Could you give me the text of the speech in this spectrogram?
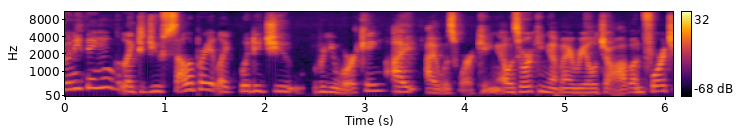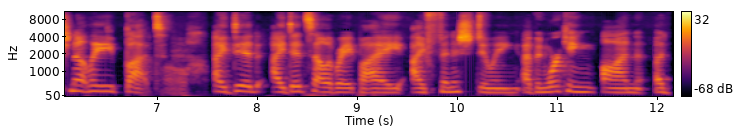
do anything? Like, did you celebrate? Like, what did you? Were you working? I, I was working. I was working at my real job, unfortunately, but oh. I did I did celebrate by I finished doing I've been working on a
